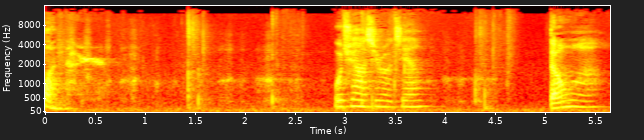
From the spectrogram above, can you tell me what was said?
破男人。我去趟洗手间，等我啊。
